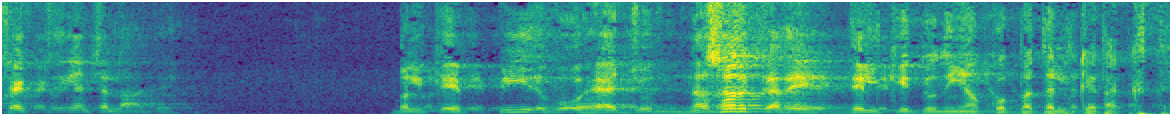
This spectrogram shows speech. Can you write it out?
فیکٹریاں چلا دے۔ بلکہ پیر وہ ہے جو نظر کرے، دل کی دنیا کو بدل کے رکھ دے۔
